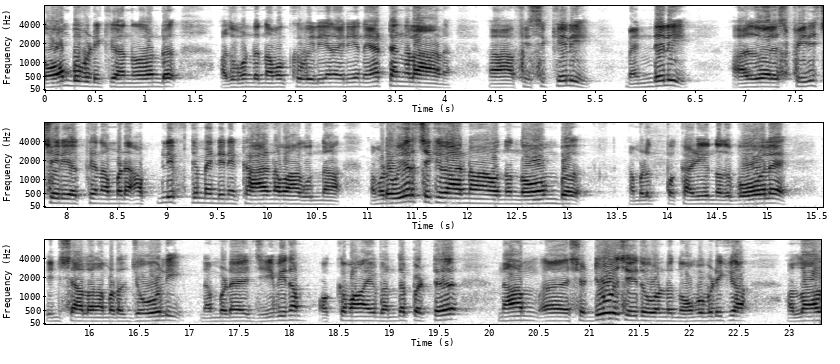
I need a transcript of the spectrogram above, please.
നോമ്പ് പിടിക്കുക എന്നതുകൊണ്ട്. അതുകൊണ്ട് നമുക്ക് വലിയ വലിയ നേട്ടങ്ങളാണ്. ഫിസിക്കലി മെന്റലി അതുപോലെ സ്പിരിച്വലി ഒക്കെ നമ്മുടെ അപ്ലിഫ്റ്റ്മെന്റിന് കാരണമാകുന്ന നമ്മുടെ ഉയർച്ചയ്ക്ക് കാരണമാകുന്ന നോമ്പ് നമ്മൾ കഴിയുന്നത് പോലെ ഇൻഷാല്ല നമ്മുടെ ജോലി നമ്മുടെ ജീവിതം ഒക്കെമായി ബന്ധപ്പെട്ട് നാം ഷെഡ്യൂൾ ചെയ്തുകൊണ്ട് നോമ്പ് പിടിക്കുക. അള്ളാഹു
